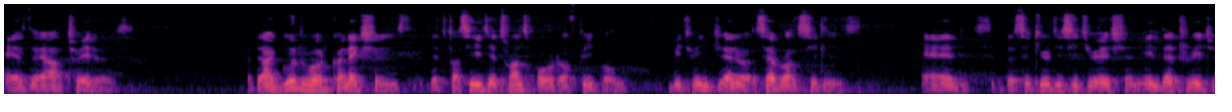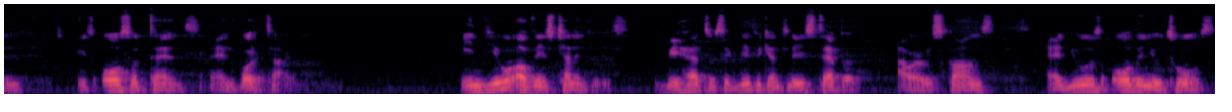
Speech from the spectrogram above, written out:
as they are traders. There are good road connections that facilitate transport of people between general, several cities, and the security situation in that region is also tense and volatile. In view of these challenges, we had to significantly step up our response and use all the new tools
